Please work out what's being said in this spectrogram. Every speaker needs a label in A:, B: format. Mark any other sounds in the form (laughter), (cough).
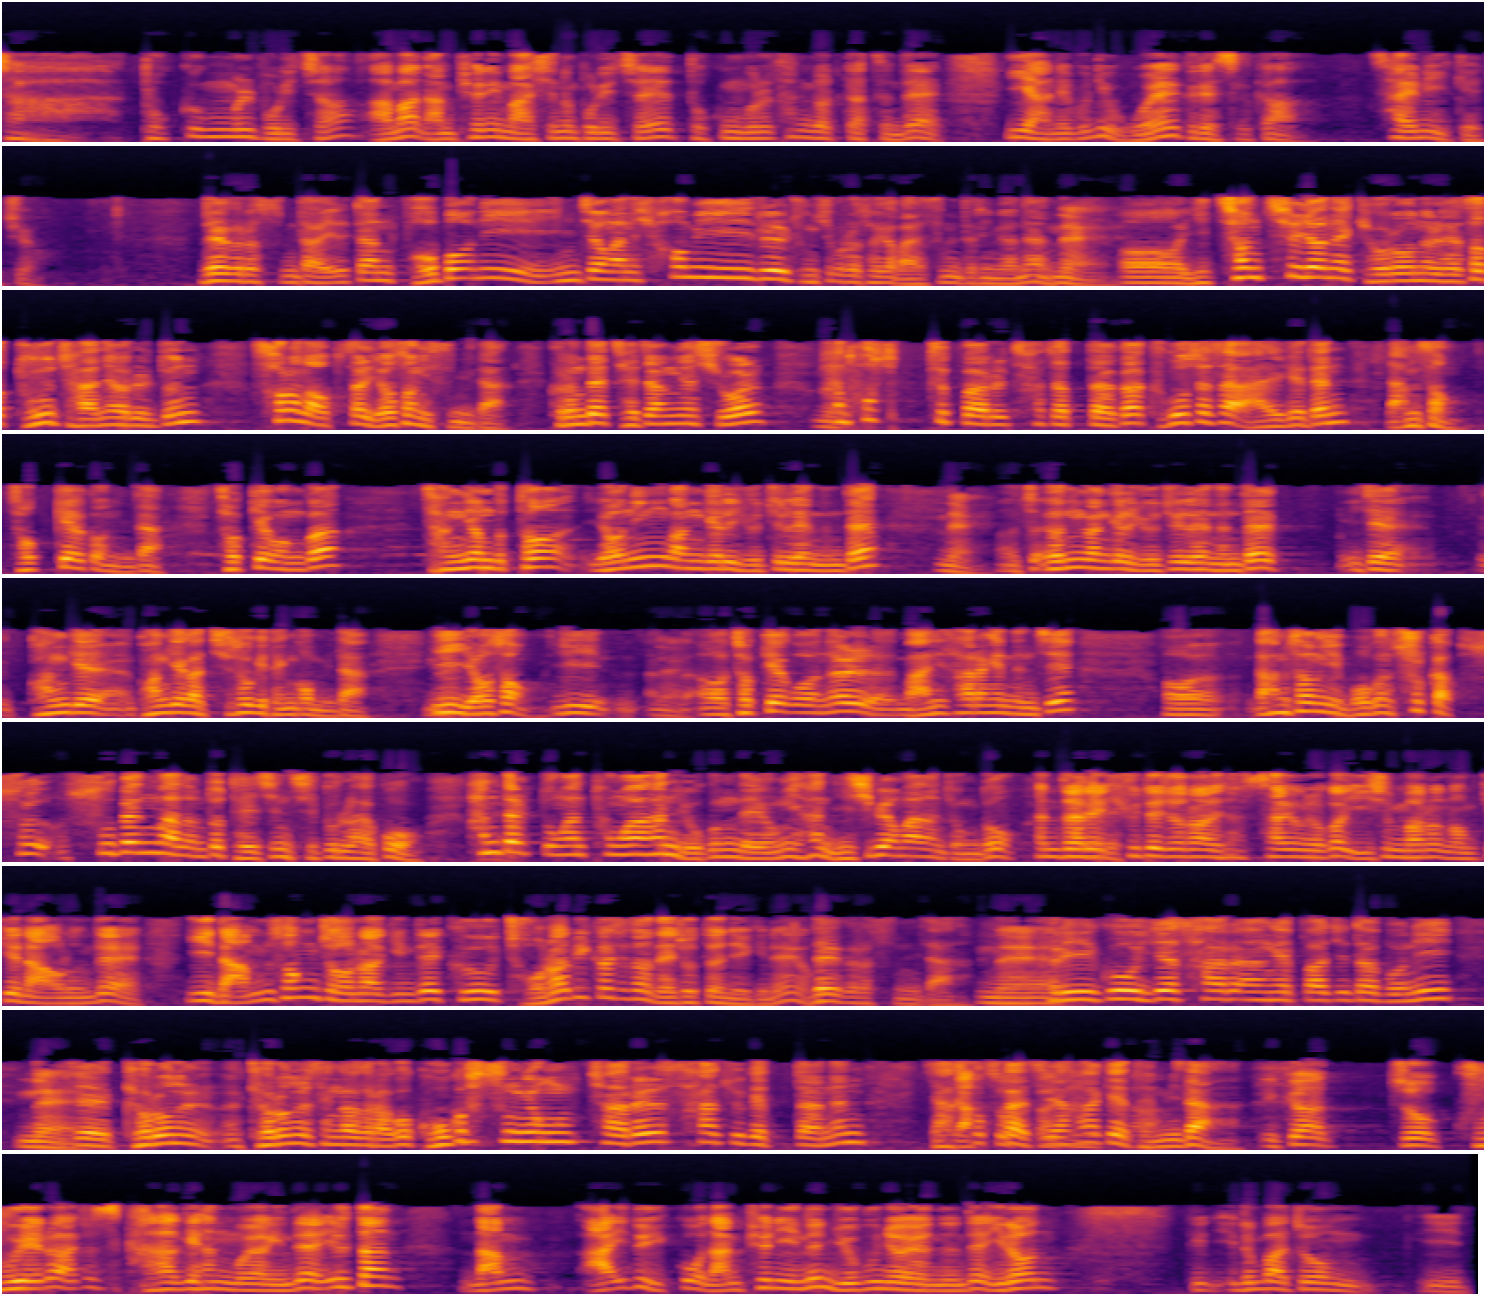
A: 자, 독극물 보리차. 아마 남편이 마시는 보리차에 독극물을 탄 것 같은데 이 아내분이 왜 그랬을까? 사연이 있겠죠.
B: 네, 그렇습니다. 일단 법원이 인정한 혐의를 중심으로 저희가 말씀을 드리면은
A: 네.
B: 어, 2007년에 결혼을 해서 두 자녀를 둔 39살 여성이 있습니다. 그런데 재작년 10월
A: 네.
B: 한 호스트바를 찾았다가 그곳에서 알게 된 남성 적개건입니다. 적개건과 작년부터 연인 관계를 유지를 했는데
A: 네.
B: 어, 저- 연인 관계를 유지를 했는데 이제 관계 관계가 지속이 된 겁니다. 이 여성, 이
A: 네.
B: 어, 적개건을 많이 사랑했는지 어, 남성이 먹은 술값 수, 수백만 원도 대신 지불을 하고 한 달 동안 통화한 요금 내용이 한 20여만 원 정도
A: 한 달에. 휴대전화 사용료가 20만 원 넘게 나오는데 이 남성 전화기인데 그 전화비까지 다 내줬다는 얘기네요.
B: 네, 그렇습니다.
A: 네.
B: 그리고 이제 사랑에 빠지다 보니
A: 네.
B: 이제 결혼을 결혼을 생각을 하고 고급 승용차를 사주겠다는 약속까지
A: 약속까지
B: 하게
A: 했다.
B: 됩니다.
A: 그러니까 저 구애를 아주 강하게 한 모양인데 일단 남 아이도 있고 남편이 있는 유부녀였는데 이런 그 이른바 좀 이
